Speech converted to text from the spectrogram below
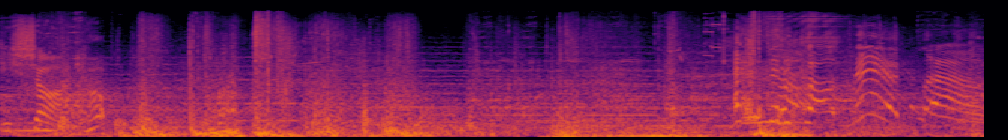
Lucky shot. And they called me a clown.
